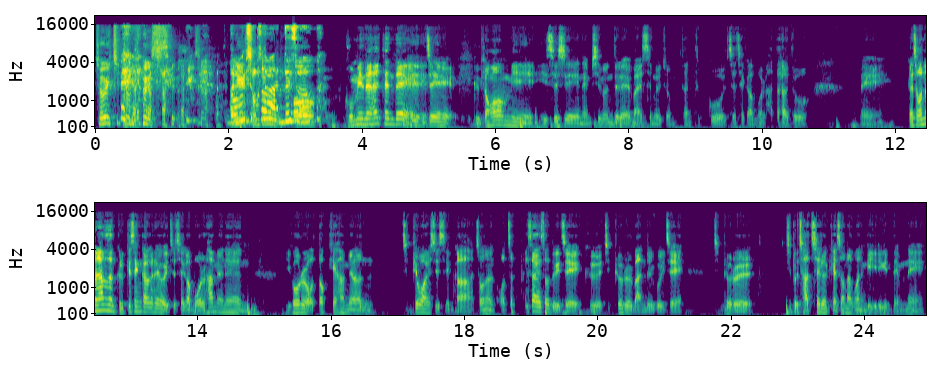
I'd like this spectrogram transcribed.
저희 해주세요. 너무 아니, 측정 안 돼서. 어, 고민을 할 텐데 예. 이제 그 경험이 있으신 MC분들의 말씀을 좀 일단 듣고 이제 제가 뭘 하더라도 네. 그러니까 저는 항상 그렇게 생각을 해요. 이제 제가 뭘 하면은 이거를 어떻게 하면 지표화할 수 있을까? 저는 어차피 회사에서도 이제 그 지표를 만들고 이제 지표를 지표 자체를 개선하고 하는 게 일이기 때문에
